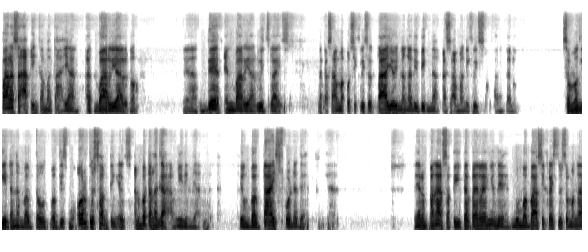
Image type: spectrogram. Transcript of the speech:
para sa aking kamatayan at burial. No? Yan. Death and burial with Christ nakasama ko si Kristo. Tayo'y nangalibig na kasama ni Kristo. Ang tanong. Sa magitan ng baptismo or to something else. Ano ba talaga ang meaning niya? Yung baptized for the dead. Meron pa nga, sa Peter pa rin yun eh. Bumaba si Kristo sa mga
